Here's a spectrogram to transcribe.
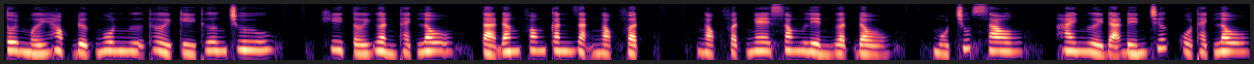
tôi mới học được ngôn ngữ thời kỳ thương chu. Khi tới gần thạch lâu, tả Đăng Phong căn dặn Ngọc Phật. Ngọc Phật nghe xong liền gật đầu. Một chút sau, hai người đã đến trước của thạch lâu.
